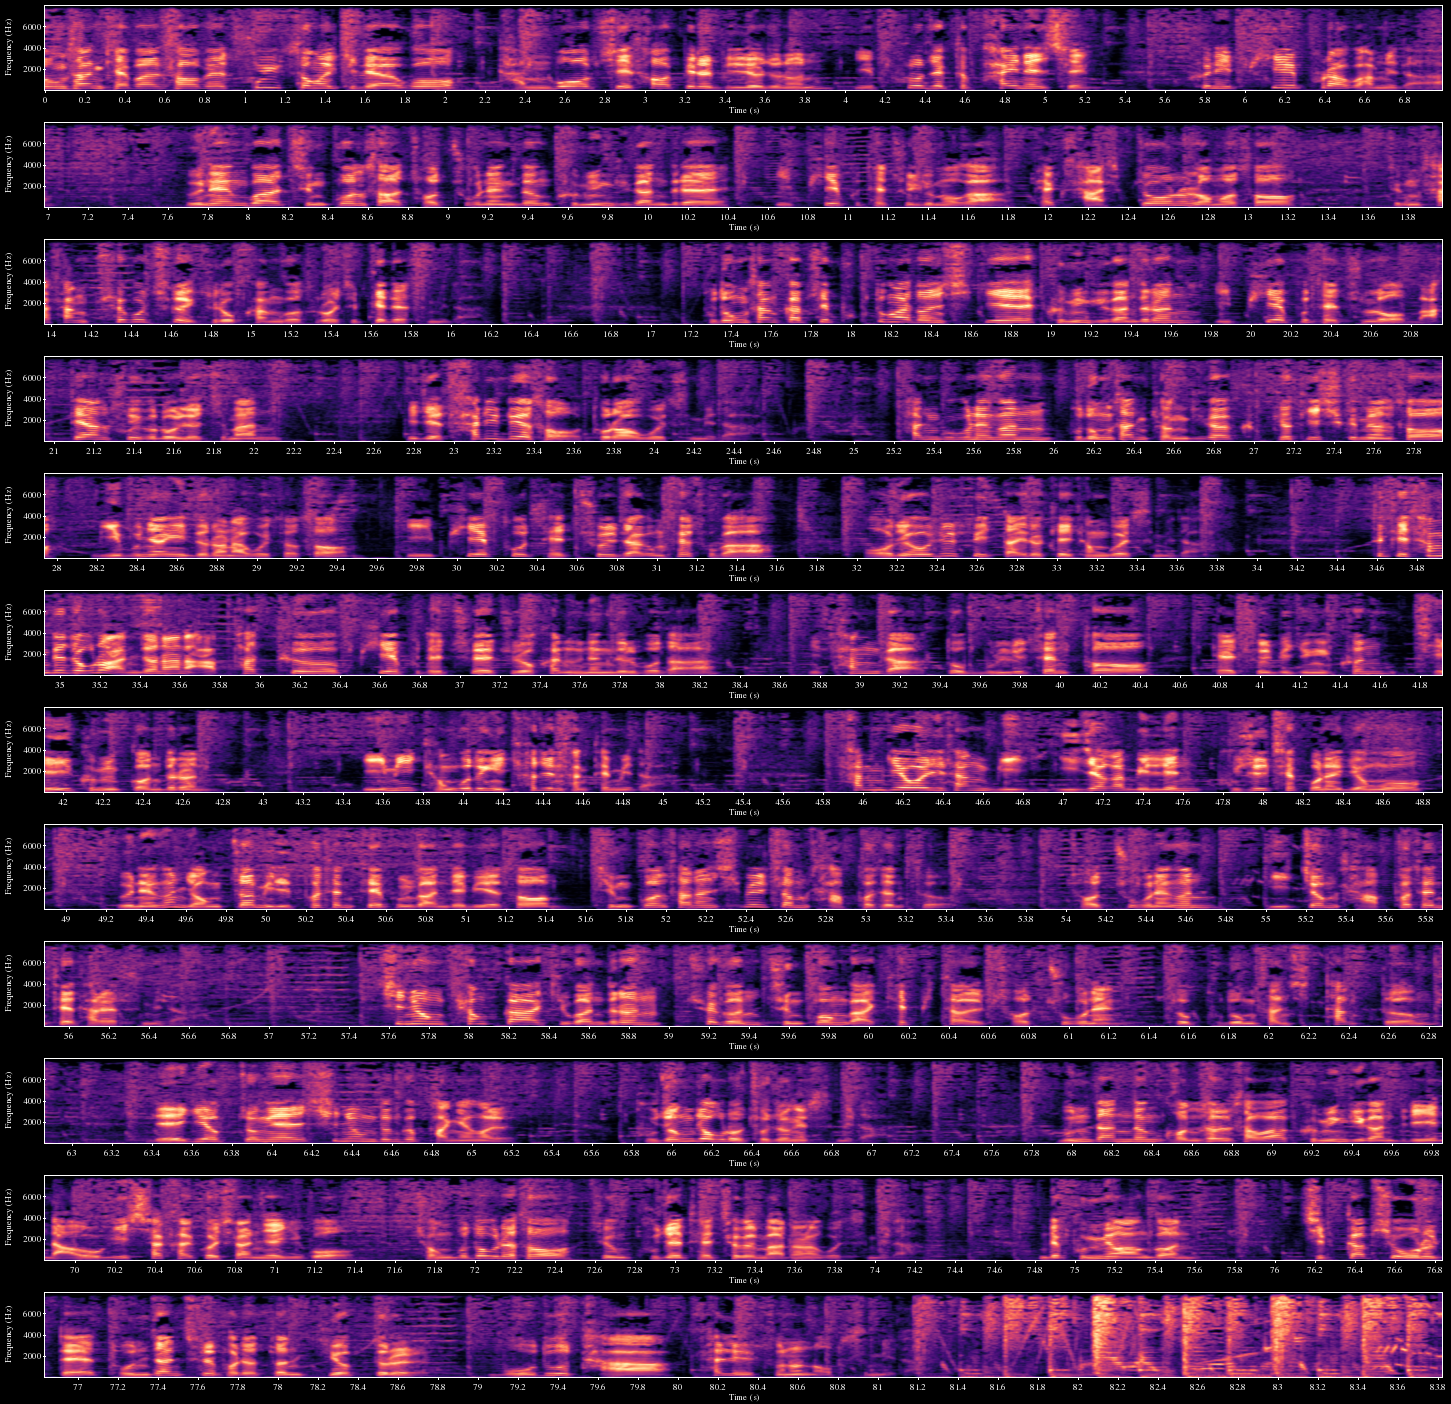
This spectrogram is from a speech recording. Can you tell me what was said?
부동산 개발 사업의 수익성을 기대하고 담보 없이 사업비를 빌려주는 이 프로젝트 파이낸싱, 흔히 PF라고 합니다. 은행과 증권사, 저축은행 등 금융기관들의 이 PF 대출 규모가 140조 원을 넘어서 지금 사상 최고치를 기록한 것으로 집계됐습니다. 부동산 값이 폭등하던 시기에 금융기관들은 이 PF 대출로 막대한 수익을 올렸지만 이제 살이 돼서 돌아오고 있습니다. 한국은행은 부동산 경기가 급격히 식으면서 미분양이 늘어나고 있어서 이 PF 대출 자금 회수가 어려워질 수 있다 이렇게 경고했습니다. 특히 상대적으로 안전한 아파트 PF 대출에 주력한 은행들보다 이 상가 또 물류센터 대출 비중이 큰 제2금융권들은 이미 경고등이 켜진 상태입니다. 3개월 이상 미, 이자가 밀린 부실 채권의 경우 은행은 0.1%에 불과한 대 비해서 증권사는 11.4%, 저축은행은 2.4%에 달했습니다. 신용평가 기관들은 최근 증권가 캐피탈, 저축은행, 또 부동산 시탁 등 4개 업종의 신용등급 방향을 부정적으로 조정했습니다. 문 닫는 건설사와 금융기관들이 나오기 시작할 것이란 얘기고 정부도 그래서 지금 구제 대책을 마련하고 있습니다. 근데 분명한 건 집값이 오를 때 돈잔치를 벌였던 기업들을 모두 다 살릴 수는 없습니다.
